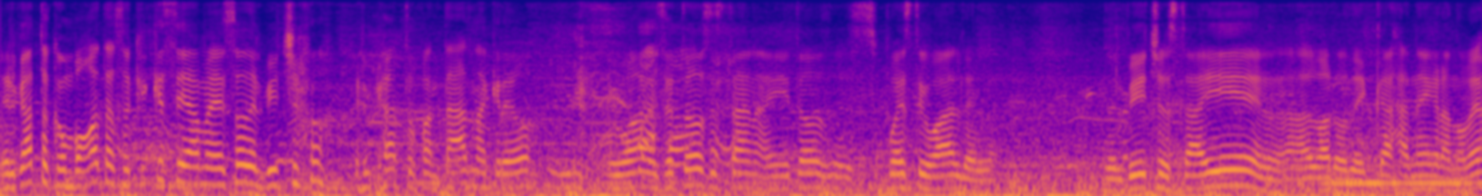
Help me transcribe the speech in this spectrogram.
El gato con botas, ¿o qué, qué se llama eso del bicho? El gato fantasma, creo. Igual, o todos están ahí, todos, es supuesto igual del, del bicho está ahí, el Álvaro de Caja Negra, ¿no ve?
